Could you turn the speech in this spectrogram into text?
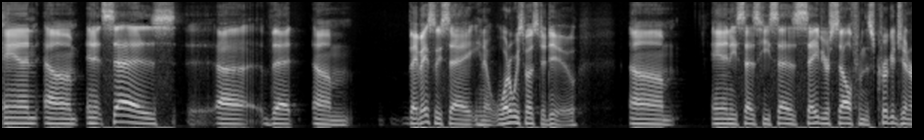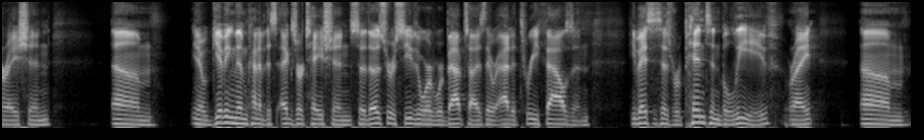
and um, and it says uh, that um, they basically say, you know, what are we supposed to do? Um, and he says he says save yourself from this crooked generation um you know giving them kind of this exhortation. So those who received the word were baptized. They were added 3000 he basically says repent and believe right? Um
